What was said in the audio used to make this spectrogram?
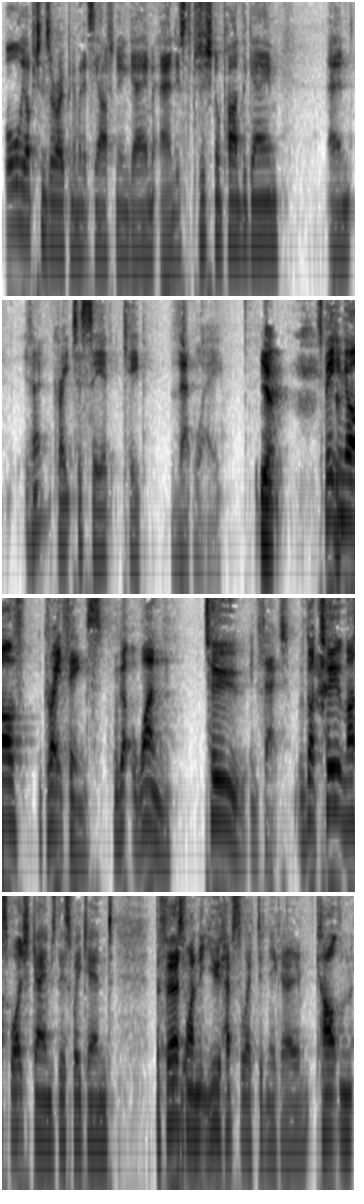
all the options are open when it's the afternoon game, and it's the traditional part of the game, and you know, great to see it keep that way. Yeah. Speaking of great things, we've got one, two, in fact. We've got two must watch games this weekend. The first one that you have selected, Nico, Carlton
